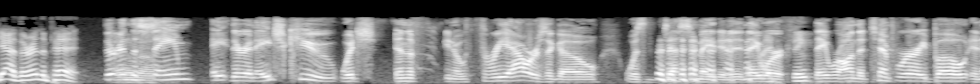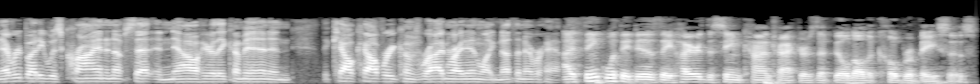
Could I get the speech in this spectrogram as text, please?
Yeah, they're in the pit. They're in the know. same. They're in HQ, which in the you know three hours ago was decimated, and they were think- they were on the temporary boat, and everybody was crying and upset, and now here they come in, and the Cal Cavalry comes riding right in like nothing ever happened. I think what they did is they hired the same contractors that build all the Cobra bases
